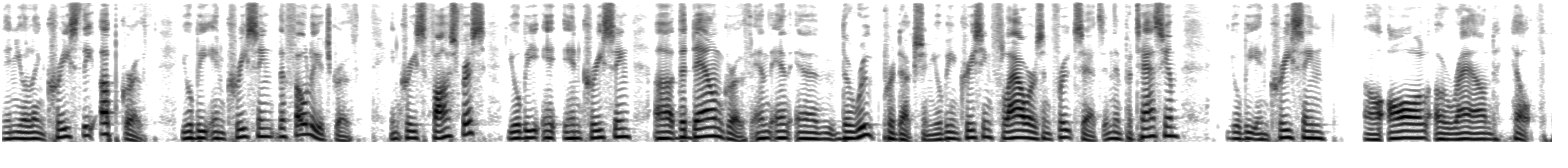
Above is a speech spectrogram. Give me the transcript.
then you'll increase the upgrowth. You'll be increasing the foliage growth. Increase phosphorus, you'll be I- increasing uh, the downgrowth and, and the root production. You'll be increasing flowers and fruit sets. And then potassium, you'll be increasing uh, all around health.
